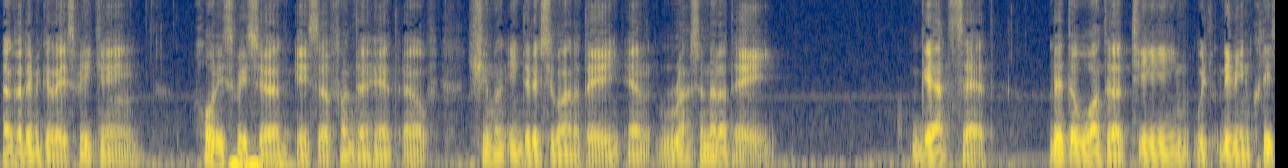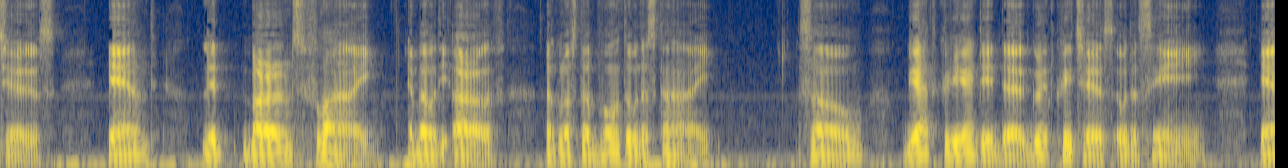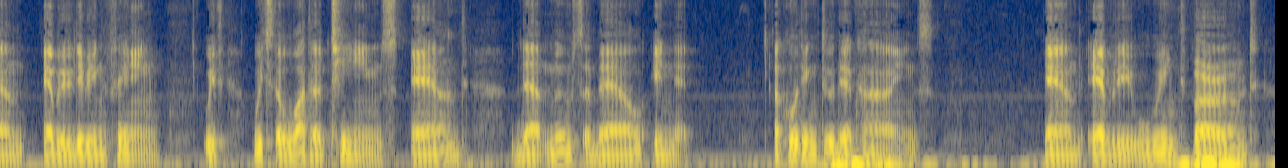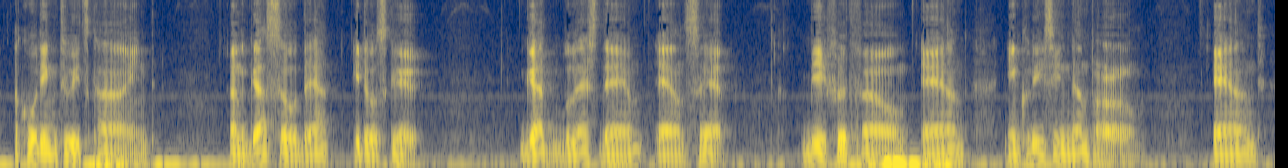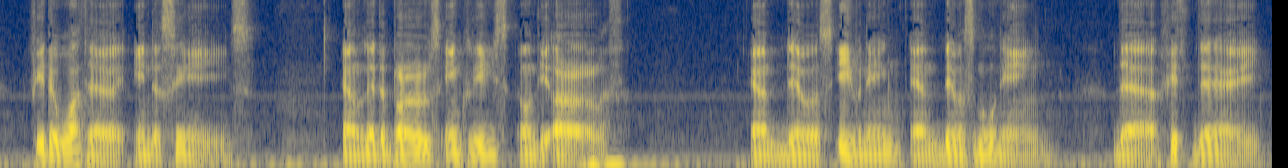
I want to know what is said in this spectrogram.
Academically speaking, Holy Scripture is a fountainhead of human intellectuality and rationality. God said, Let the water teem with living creatures, and let birds fly above the earth across the vault of the sky. So God created the great creatures of the sea, and every living thing with which the water teems and that moves about in it, according to their kinds, and every winged bird according to its kind. And God saw that it was good. God blessed them and said, Be fruitful and increase in number, and feed the water in the seas, and let the birds increase on the earth. And there was evening, and there was morning, the fifth day.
